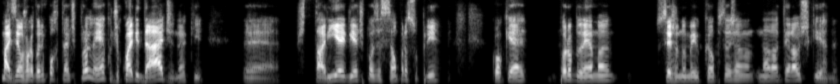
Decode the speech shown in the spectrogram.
mas é um jogador importante para o elenco, de qualidade, né? Que é, estaria ali à disposição para suprir qualquer problema, seja no meio-campo, seja na lateral esquerda.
